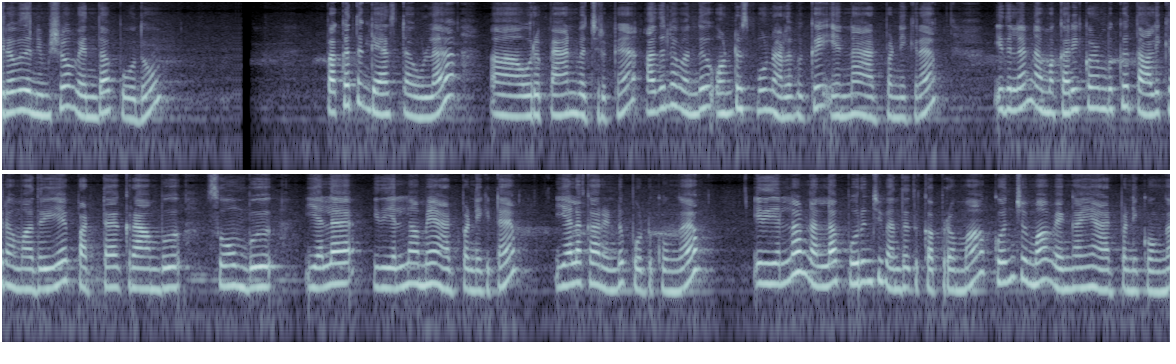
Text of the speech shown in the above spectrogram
இருபது நிமிஷம் வெந்தால் போதும். பக்கத்து கேஸ் ஸ்டவ்வில் ஒரு பேன் வச்சுருக்கேன். அதில் வந்து ஒன்றரை ஸ்பூன் அளவுக்கு எண்ணெய் ஆட் பண்ணிக்கிறேன். இதில் நம்ம கறி குழம்புக்கு தாளிக்கிற மாதிரியே பட்டை கிராம்பு சோம்பு இலை இது எல்லாமே ஆட் பண்ணிக்கிட்டேன். ஏலக்காய் ரெண்டு போட்டுக்கோங்க. இது எல்லாம் நல்லா பொரிஞ்சு வந்ததுக்கப்புறமா கொஞ்சமாக வெங்காயம் ஆட் பண்ணிக்கோங்க.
